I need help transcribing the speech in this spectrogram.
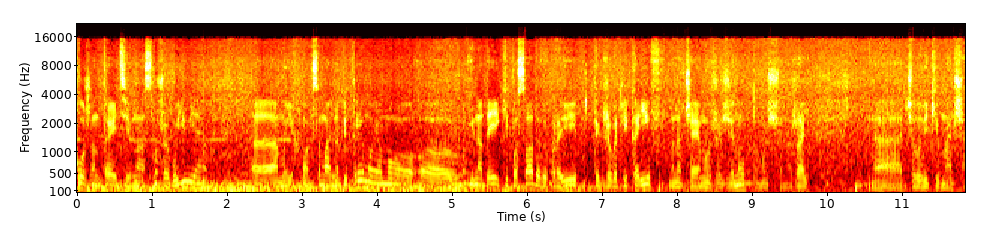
кожен третій в нас вже воює. Ми їх максимально підтримуємо. І на деякі посади ви праві тих же ветлікарів. Ми навчаємо вже жінок, тому що, на жаль, чоловіків менше.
